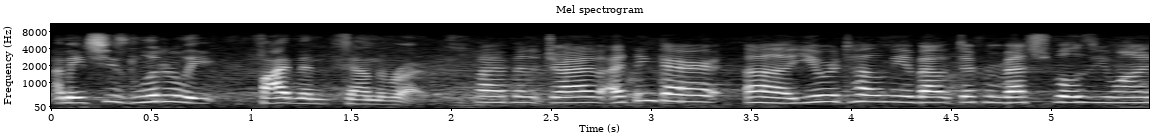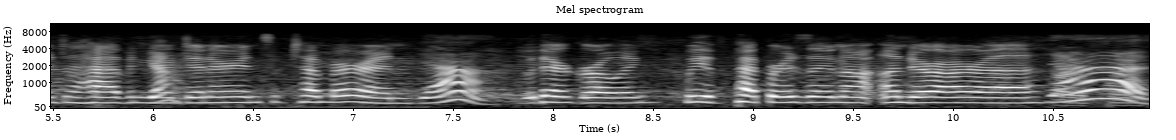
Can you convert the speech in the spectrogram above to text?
I mean she's literally five minutes down the road. Five minute drive. I think our, uh, you were telling me about different vegetables you wanted to have in your dinner in September, and yeah, they're growing. We have peppers in uh, under our uh, Yeah.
